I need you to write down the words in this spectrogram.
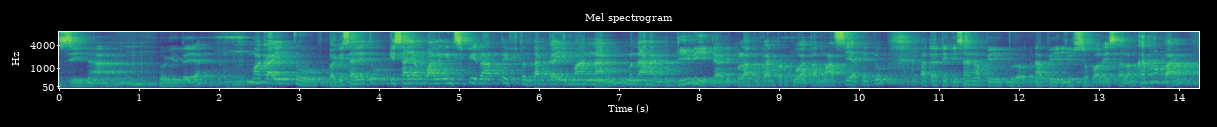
zina begitu ya. Maka itu bagi saya itu kisah yang paling inspiratif tentang keimanan menahan diri dari melakukan perbuatan maksiat itu ada di kisah Nabi Nabi Yusuf alaihissalam. Kenapa?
